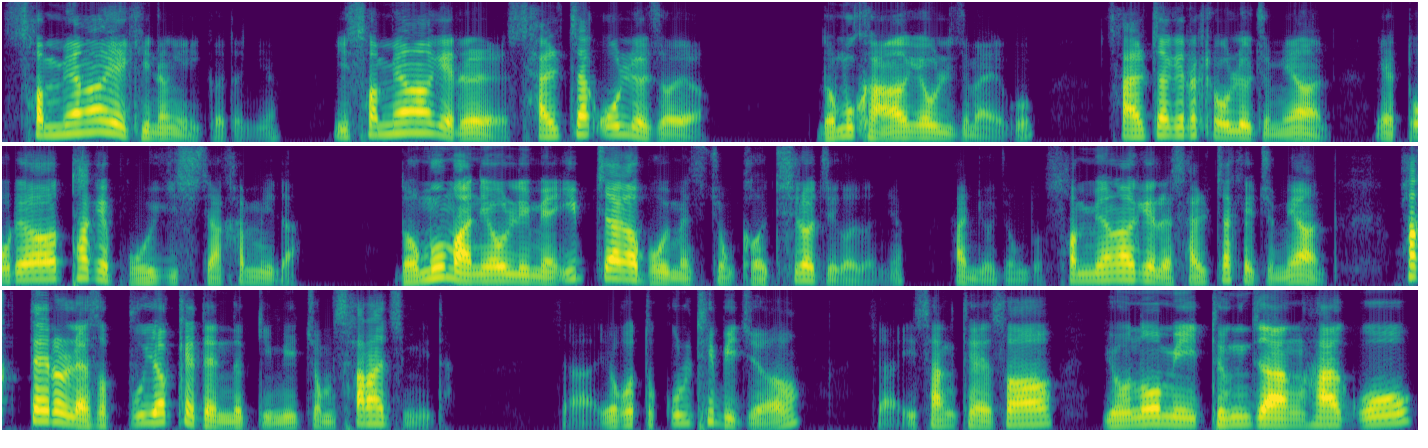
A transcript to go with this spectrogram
선명하게 기능이 있거든요. 이 선명하게를 살짝 올려줘요. 너무 강하게 올리지 말고 살짝 이렇게 올려주면 얘 또렷하게 보이기 시작합니다. 너무 많이 올리면 입자가 보이면서 좀 거칠어지거든요. 한 요 정도. 선명하게를 살짝 해주면 확대를 해서 뿌옇게 된 느낌이 좀 사라집니다. 자, 요것도 꿀팁이죠. 자, 이 상태에서 요 놈이 등장하고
